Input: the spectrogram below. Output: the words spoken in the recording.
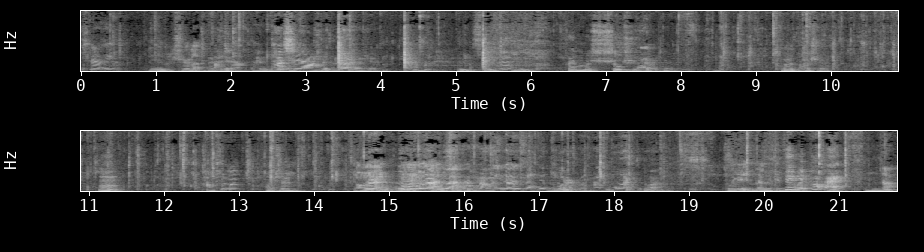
吃点这个，嗯，吃了。咋吃他他吃啊吃他摸耳朵吃，嗯，行啊，还他妈生吃摸。耳朵吃。我是这么吃，嗯，好吃吗？好吃啊。这摸我爷耳摸耳我爷又拿家不断，他炒一箱三定搁木耳朵，他摸耳不断。我爷用那个针这没。泡开，嗯呐，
